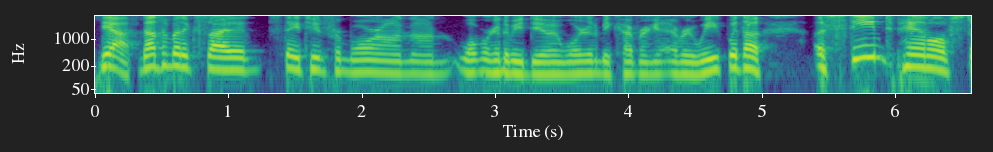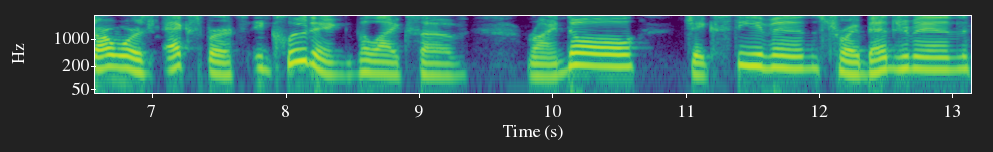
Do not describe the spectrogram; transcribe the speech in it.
yeah, nothing but excited. Stay tuned for more on on what we're going to be doing. We're going to be covering it every week with a esteemed panel of Star Wars experts, including the likes of Ryan Dole, Jake Stevens, Troy Benjamin.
